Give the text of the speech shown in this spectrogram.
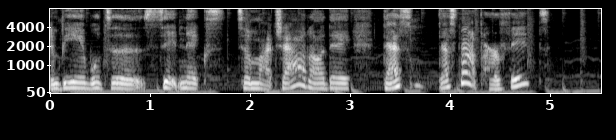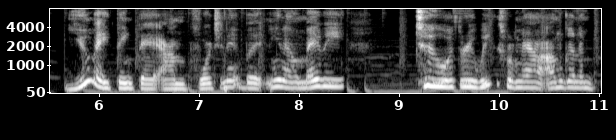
and be able to sit next to my child all day, that's that's not perfect. You may think that I'm fortunate, but you know, maybe 2 or 3 weeks from now I'm going to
